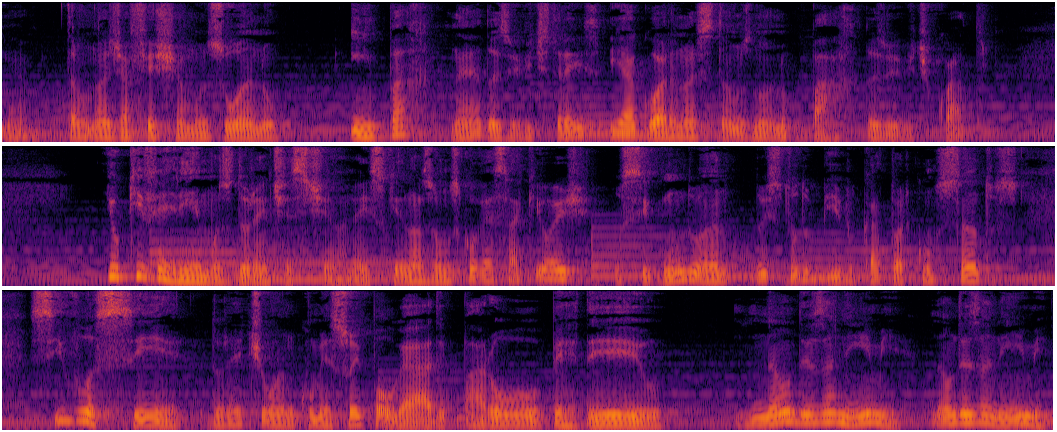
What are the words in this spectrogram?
Né? Então nós já fechamos o ano ímpar, né, 2023, e agora nós estamos no ano par, 2024. E o que veremos durante este ano? É isso que nós vamos conversar aqui hoje, o segundo ano do estudo bíblico católico com os santos. Se você, durante o ano, começou empolgado e parou, perdeu, não desanime, não desanime.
